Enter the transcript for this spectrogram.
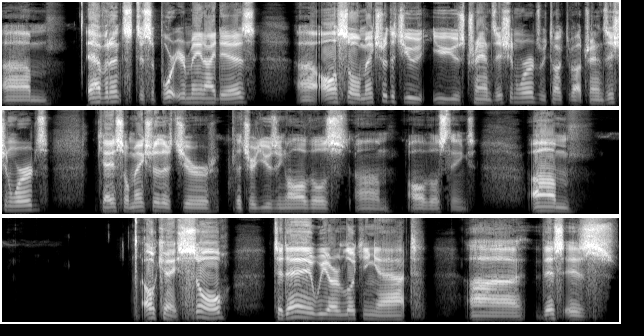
um, evidence to support your main ideas. Uh, also, make sure that you, you use transition words. We talked about transition words. Okay, so make sure that you're that you're using all of those um, all of those things. Um, okay, so today we are looking at uh, this is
